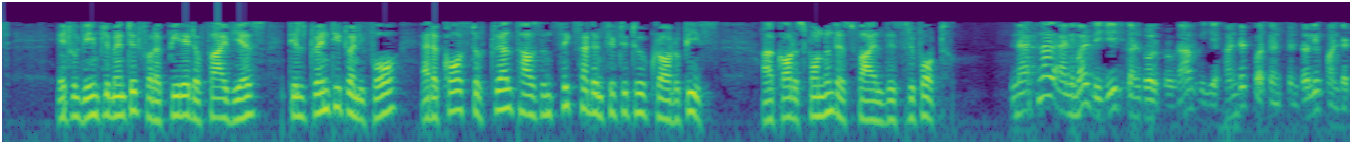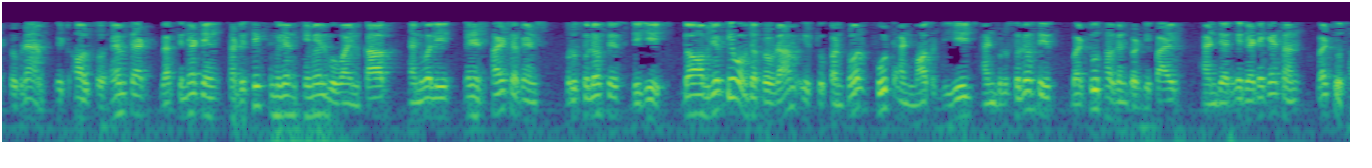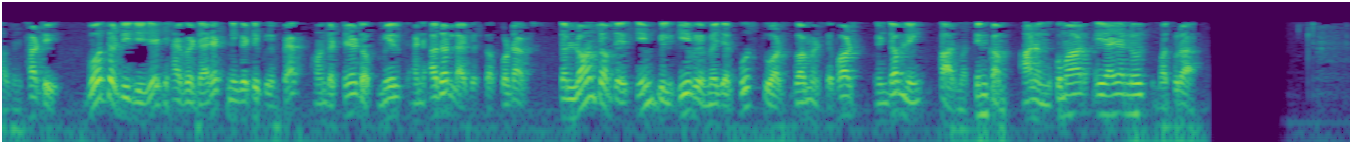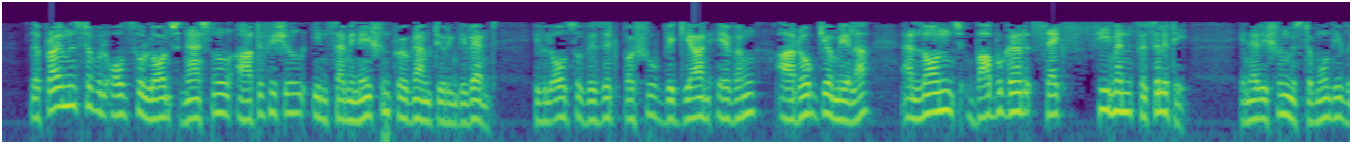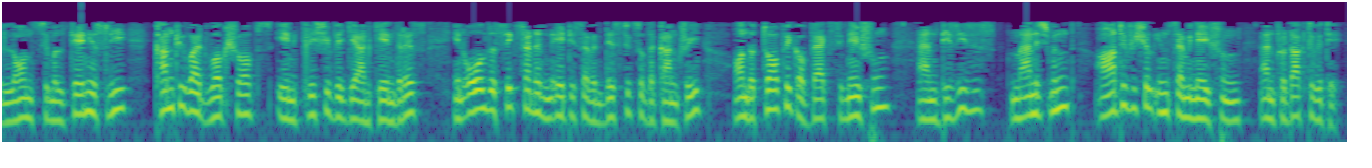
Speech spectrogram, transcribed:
It will be implemented for a period of five years till 2024 at a cost of 12,652 crore rupees. Our correspondent has filed this report. National Animal Disease Control Program is a 100% centrally funded program. It also aims at vaccinating 36 million female bovine calves annually in its fight against brucellosis disease. The objective of the program is to control foot and mouth disease and brucellosis by 2025 and their eradication by 2030. Both the diseases have a direct negative impact on the trade of milk and other livestock products. The launch of the scheme will give a major push towards government's efforts in doubling farmers' income. Anand Kumar, AIR News, Mathura. The Prime Minister will also launch National Artificial Insemination Program during the event. He will also visit Pashu Vigyan Evam Arogya Mela and launch Babugarh Sex Semen Facility. In addition, Mr. Modi will launch simultaneously countrywide workshops in Krishi Vigyan Kendras in all the 687 districts of the country on the topic of vaccination and diseases management, artificial insemination and productivity.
